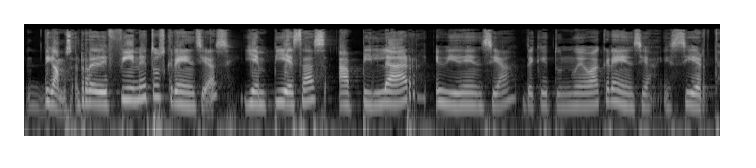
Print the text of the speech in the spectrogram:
digamos, redefine tus creencias y empiezas a apilar evidencia de que tu nueva creencia es cierta.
